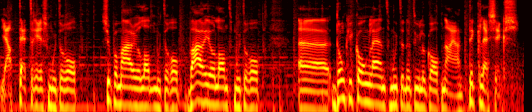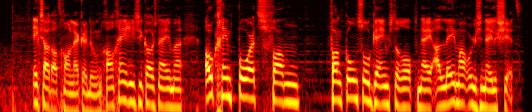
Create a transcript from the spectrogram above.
ja, Tetris moet erop. Super Mario Land moet erop. Wario Land moet erop. Uh, Donkey Kong Land moet er natuurlijk op. Nou ja, de classics. Ik zou dat gewoon lekker doen. Gewoon geen risico's nemen. Ook geen ports van, van console games erop. Nee, alleen maar originele shit.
